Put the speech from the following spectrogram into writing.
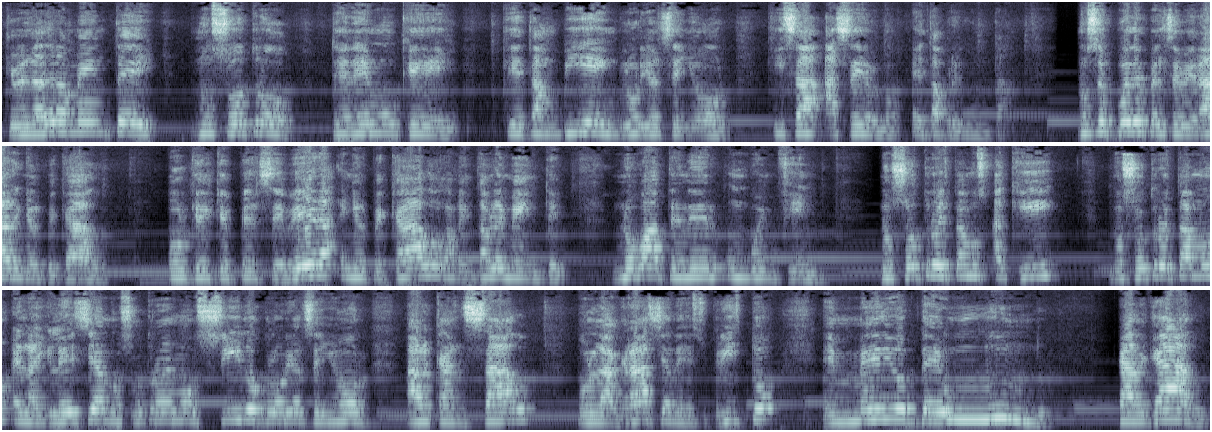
que verdaderamente nosotros tenemos que, que también, gloria al Señor, quizá hacernos esta pregunta. No se puede perseverar en el pecado. Porque el que persevera en el pecado, lamentablemente, no va a tener un buen fin. Nosotros estamos aquí, nosotros estamos en la iglesia, nosotros hemos sido, gloria al Señor, alcanzados por la gracia de Jesucristo en medio de un mundo cargado,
